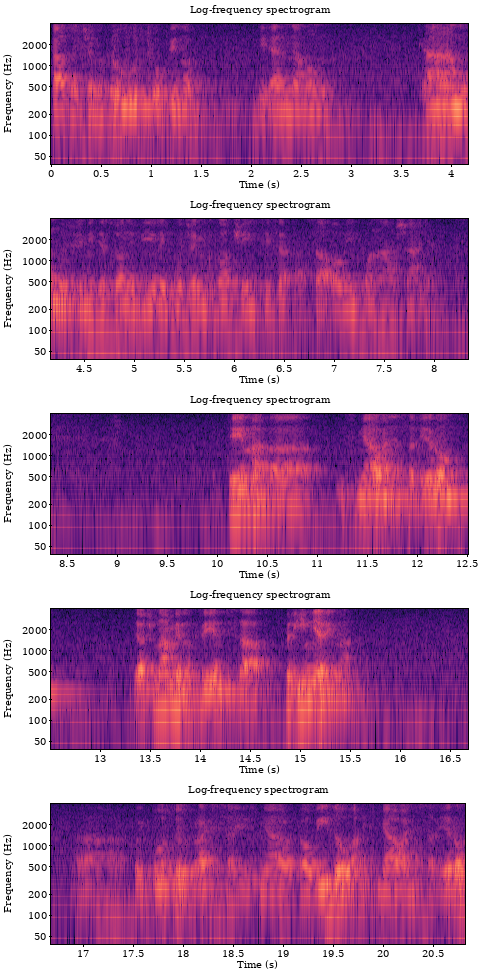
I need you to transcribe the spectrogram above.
kaznit ćemo drugu skupinu bi ennahum kanu mužrimi, gdje su oni bili mužrimi zločinci sa, sa ovim ponašanjem. Tema a, ismijavanja sa vjerom, ja ću namjerno krenuti sa primjerima a, koji postoje u praksi sa ismijavanja, kao vidova ismijavanja sa vjerom,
